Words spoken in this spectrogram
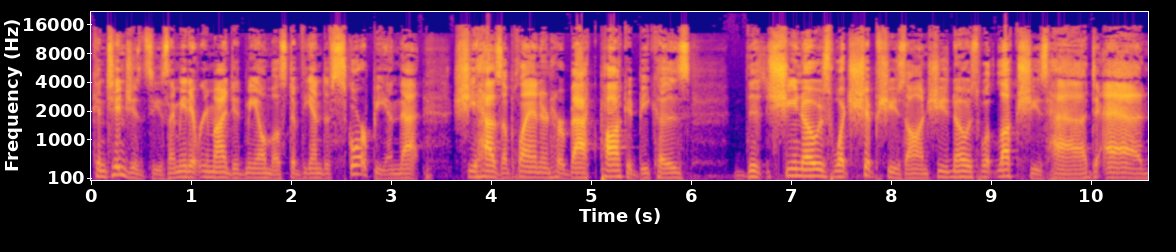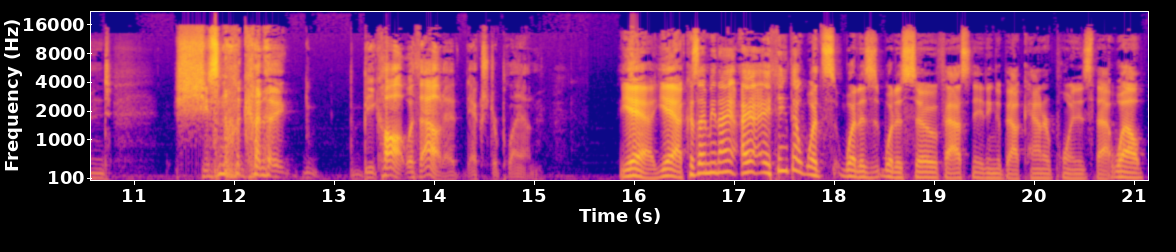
contingencies. I mean it reminded me almost of the end of scorpion that she has a plan in her back pocket because th- she knows what ship she's on. She knows what luck she's had and she's not gonna be caught without an extra plan. Yeah, yeah. Because I mean, I I think that what's what is what is so fascinating about Counterpoint is that well,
